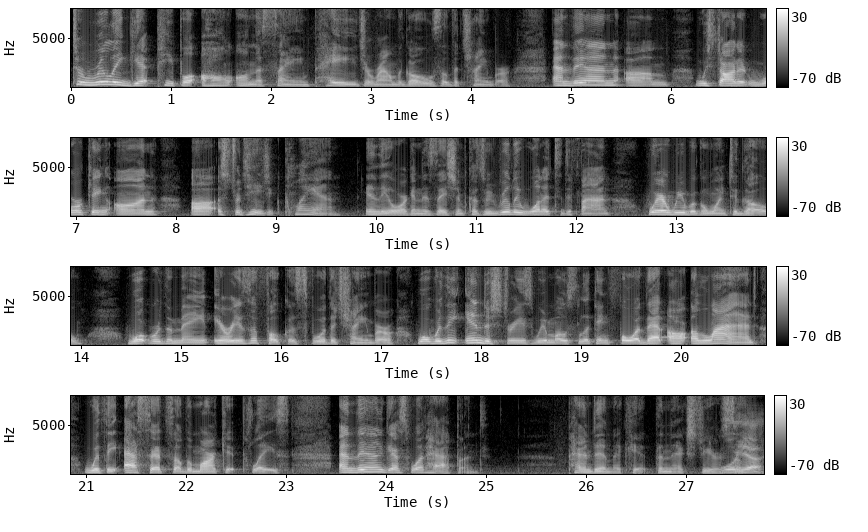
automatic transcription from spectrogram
to really get people all on the same page around the goals of the chamber. And then um, we started working on uh, a strategic plan in the organization because we really wanted to define where we were going to go, what were the main areas of focus for the chamber, what were the industries we we're most looking for that are aligned with the assets of the marketplace. And then guess what happened? Pandemic hit the next year. Well, so yeah,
